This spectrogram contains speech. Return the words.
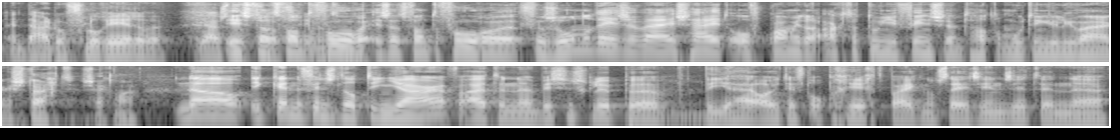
en daardoor floreren we. Juist is, dat van tevoren, is dat van tevoren verzonnen, deze wijsheid? Of kwam je erachter toen je Vincent had ontmoet en jullie waren gestart, zeg maar? Nou, ik kende Vincent al tien jaar uit een businessclub... die hij ooit heeft opgericht, waar ik nog steeds in zit. En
